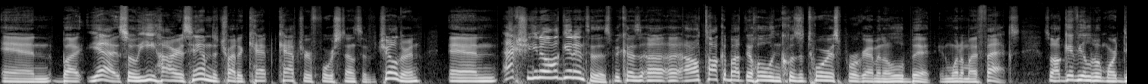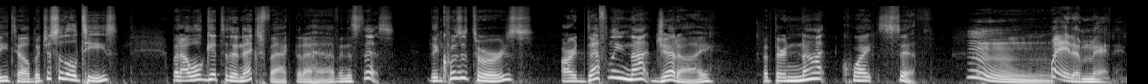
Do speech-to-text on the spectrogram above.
And but yeah, so he hires him to try to cap- capture force sensitive children. And actually, you know, I'll get into this because uh, uh, I'll talk about the whole Inquisitorius program in a little bit in one of my facts. So I'll give you a little bit more detail, but just a little tease. But I will get to the next fact that I have, and it's this: the Inquisitors are definitely not Jedi, but they're not quite Sith. Hmm. Wait a minute.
